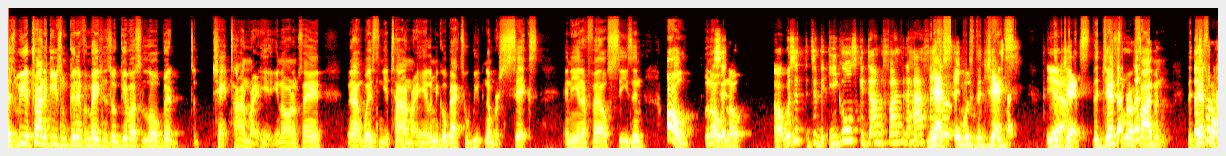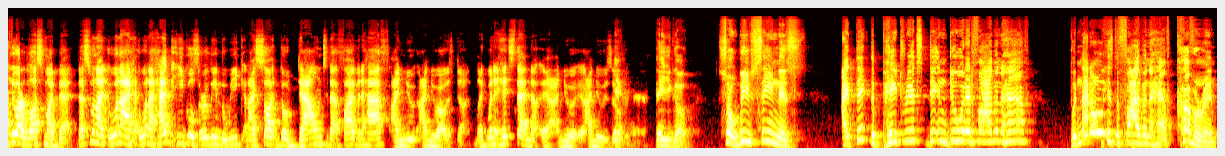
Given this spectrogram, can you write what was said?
As we are trying to give you some good information, so give us a little bit of time right here. You know what I'm saying? We're not wasting your time right here. Let me go back to week number six in the NFL season. Oh no, it, no. Uh, was it? Did the Eagles get down to five and a half? Yes, ever? it was the Jets. That, yeah, the Jets. The Jets were a five and the That's Jets when were... I knew I lost my bet. That's when I when I when I had the Eagles early in the week and I saw it go down to that five and a half. I knew I knew I was done. Like when it hits that, yeah, I knew it. I knew it was yeah, over there. There you go. So we've seen this. I think the Patriots didn't do it at five and a half, but not only is the five and a half covering,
